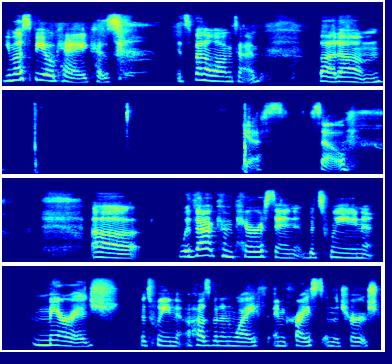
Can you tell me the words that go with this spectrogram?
you must be okay because it's been a long time. But um, yes. So uh with that comparison between marriage between a husband and wife and Christ and the church,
